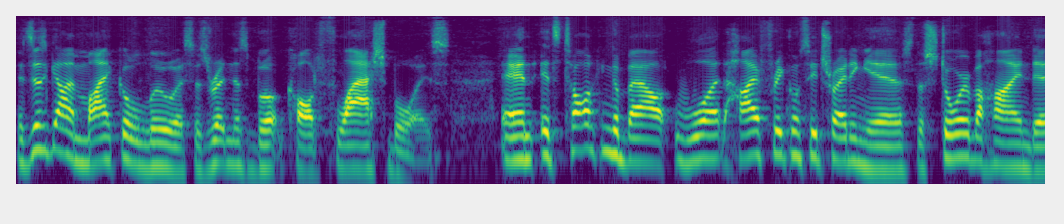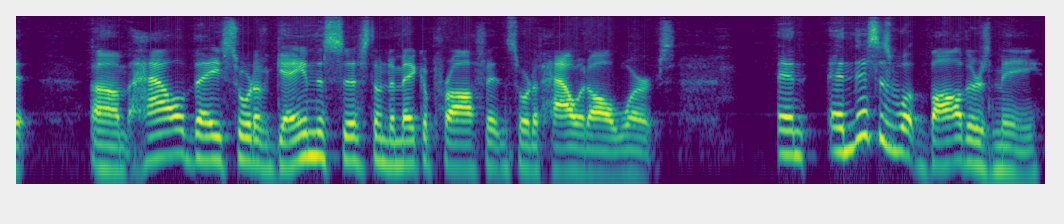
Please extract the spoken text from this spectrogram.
is this guy, Michael Lewis, has written this book called Flash Boys. And it's talking about what high frequency trading is, the story behind it, um, how they sort of game the system to make a profit, and sort of how it all works. And and this is what bothers me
